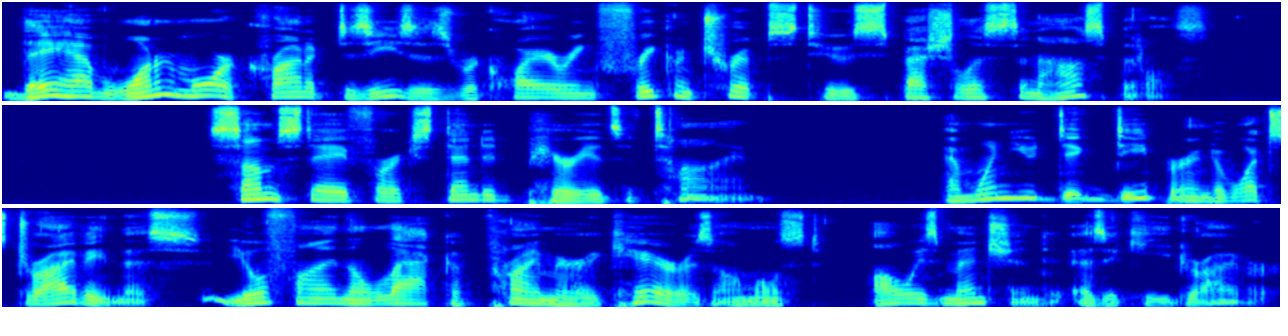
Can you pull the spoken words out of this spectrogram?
They have one or more chronic diseases requiring frequent trips to specialists and hospitals. Some stay for extended periods of time. And when you dig deeper into what's driving this, you'll find the lack of primary care is almost always mentioned as a key driver.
